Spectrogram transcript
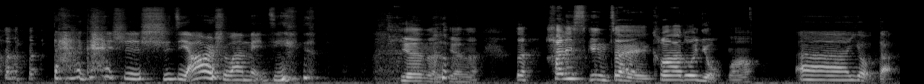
大概是十几二十万美金。天哪，天哪！那 heli ski 在科罗拉多有吗？呃，有的。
